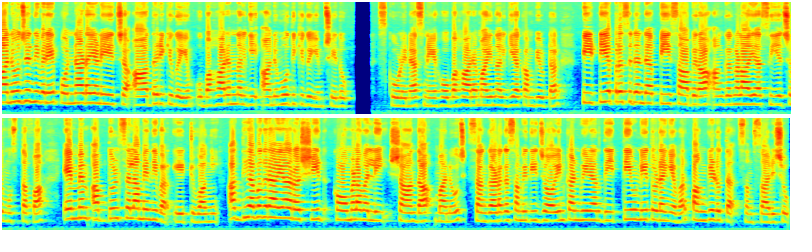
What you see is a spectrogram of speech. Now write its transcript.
മനോജ് എന്നിവരെ പൊന്നാടയണിയിച്ച് ആദരിക്കുകയും ഉപഹാരം നൽകി അനുമോദിക്കുകയും ചെയ്തു. സ്കൂളിന് സ്നേഹോപഹാരമായി നൽകിയ computer P T A president P Sabira അംഗങ്ങളായ C H Mustafa M M Abdul Salam എന്നിവർ ഏറ്റുവാങ്ങി. അധ്യാപകരായ റഷീദ് കോമളവല്ലി ശാന്ത മനോജ് സംഘാടക സമിതി ജോയിന്റ് കൺവീനർ ദീപ്തി ഉണ്ണി തുടങ്ങിയവർ പങ്കെടുത്ത് സംസാരിച്ചു.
